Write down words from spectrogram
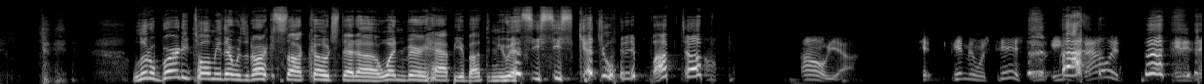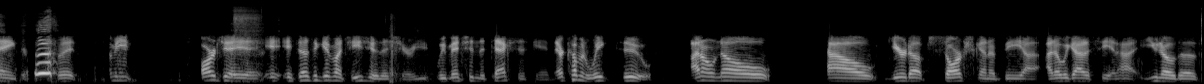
little birdie told me there was an Arkansas coach that uh, wasn't very happy about the new SEC schedule when it popped up. Oh, oh yeah, Pittman was pissed. He, he was valid in his anger, but I mean RJ, it, it doesn't get much easier this year. We mentioned the Texas game; they're coming week two. I don't know how geared up Sark's going to be. I, I know we got to see it. You know the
